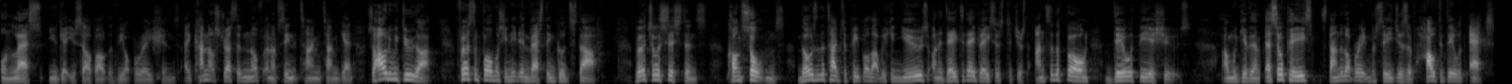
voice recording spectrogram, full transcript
unless you get yourself out of the operations. I cannot stress it enough, and I've seen it time and time again. So how do we do that? First and foremost, you need to invest in good staff. Virtual assistants, consultants, those are the types of people that we can use on a day-to-day basis to just answer the phone, deal with the issues. And we give them SOPs, standard operating procedures of how to deal with X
